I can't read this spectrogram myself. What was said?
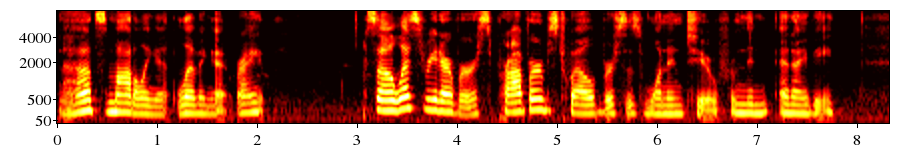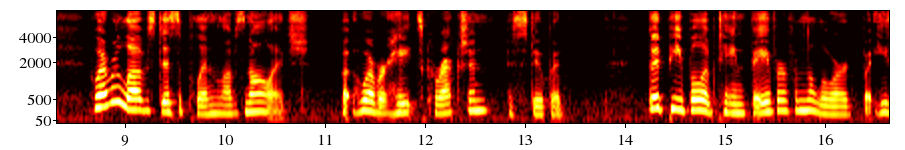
That's modeling it, living it, right? So let's read our verse Proverbs 12, verses 1 and 2 from the NIV. Whoever loves discipline loves knowledge, but whoever hates correction is stupid. Good people obtain favor from the Lord, but he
